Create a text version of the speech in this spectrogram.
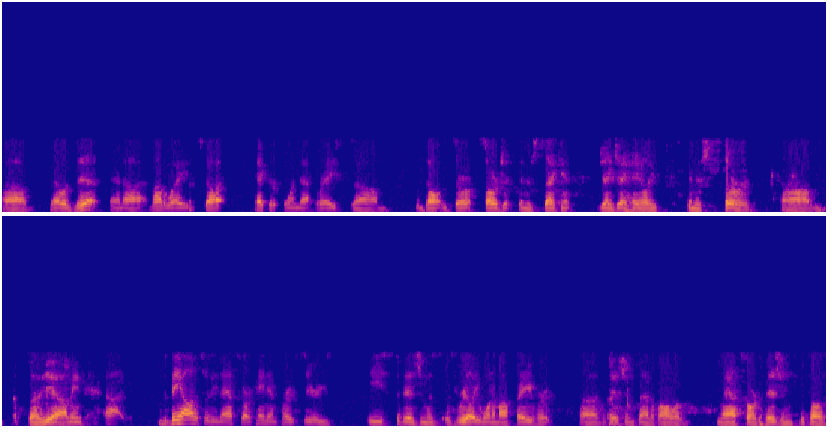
uh, that was it. And uh, by the way, Scott Heckert won that race, um, and Dalton Sar- Sargent finished second. J.J. Haley finished third. Um, so yeah, I mean, uh, to be honest with you, NASCAR K&N Pro Series East division is, is really one of my favorite uh, divisions out of all of NASCAR divisions because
